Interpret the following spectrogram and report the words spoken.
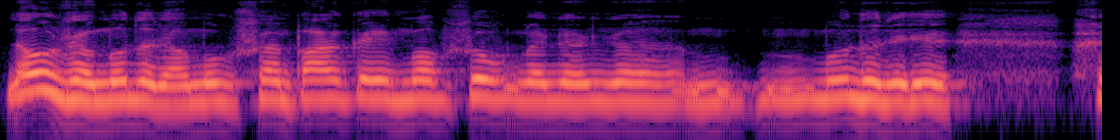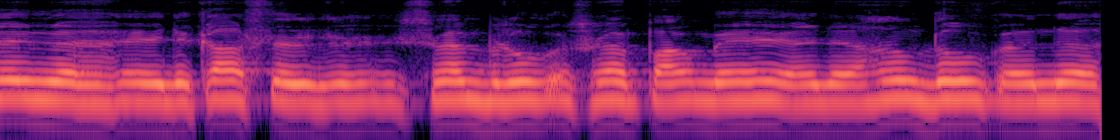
nou, zei moeder, dan moet ik zwempak even opzoeken. En een moeder die ging eh, in de kast een zwembroek, een zwempak mee en een handdoek en eh,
